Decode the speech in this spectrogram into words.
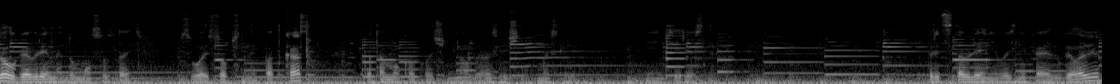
Долгое время думал создать свой собственный подкаст, потому как очень много различных мыслей и интересных представлений возникает в голове.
